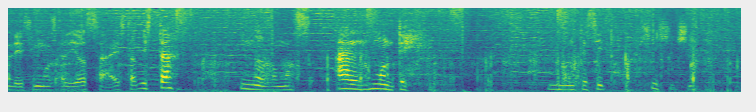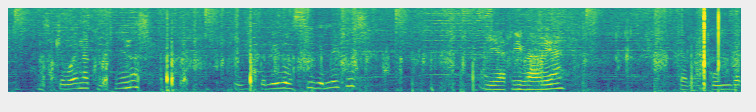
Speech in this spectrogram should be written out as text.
Le decimos adiós a esta vista y nos vamos al monte. Un montecito. Así que bueno compañeros el recorrido sigue lejos. Ahí arriba vean. Está la cumbre.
